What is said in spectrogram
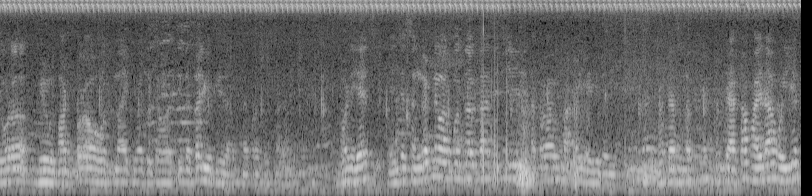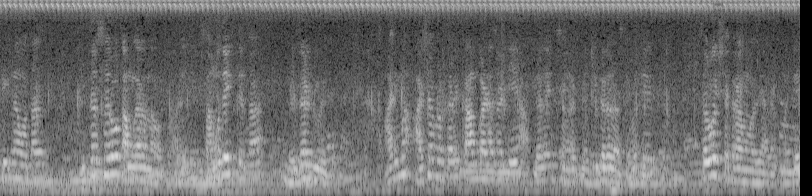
एवढं पाठपुरावा होत नाही किंवा त्याच्यावरती दखल घेतली जात नाही प्रशासनाने पण हेच यांच्या संघटनेमार्फत जर का त्याची तक्रार दाखल केली त्यांनी तर त्याचा फायदा वैयक्तिक न होता इतर सर्व कामगारांना होतो. आणि सामुदायिक त्याचा रिझल्ट मिळतो आणि मग अशा प्रकारे काम करण्यासाठी आपल्याला एक संघटनेची गरज असते. म्हणजे सर्व क्षेत्रामध्ये आलं. म्हणजे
